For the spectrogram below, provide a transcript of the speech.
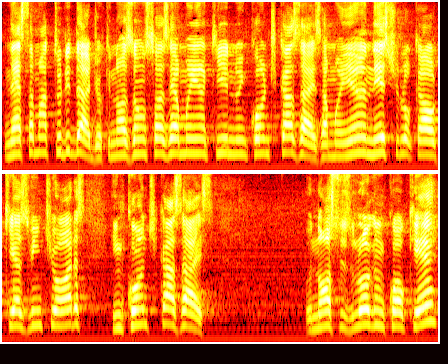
nessa maturidade. É o que nós vamos fazer amanhã aqui no Encontro de Casais. Amanhã, neste local aqui, às 20 horas, Encontro de Casais. O nosso slogan qualquer, é?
